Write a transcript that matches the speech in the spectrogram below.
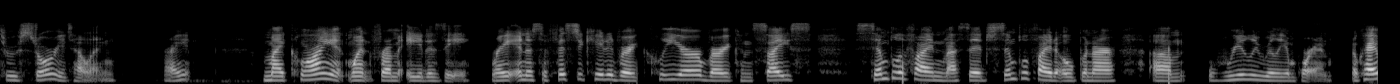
through storytelling, right? My client went from A to Z, right? In a sophisticated, very clear, very concise, simplified message, simplified opener. Um, really, really important. Okay.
